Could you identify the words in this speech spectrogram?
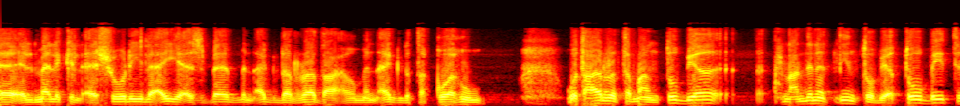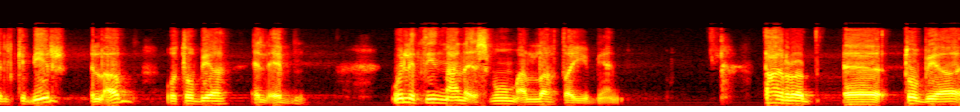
الملك الآشوري لأي أسباب من أجل الرضع أو من أجل تقواهم. وتعرض طبعا طوبيا إحنا عندنا اتنين طوبيا طوبيت الكبير الأب وطوبيا الابن. والاتنين معنى اسمهم الله طيب يعني. تعرض طوبيا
